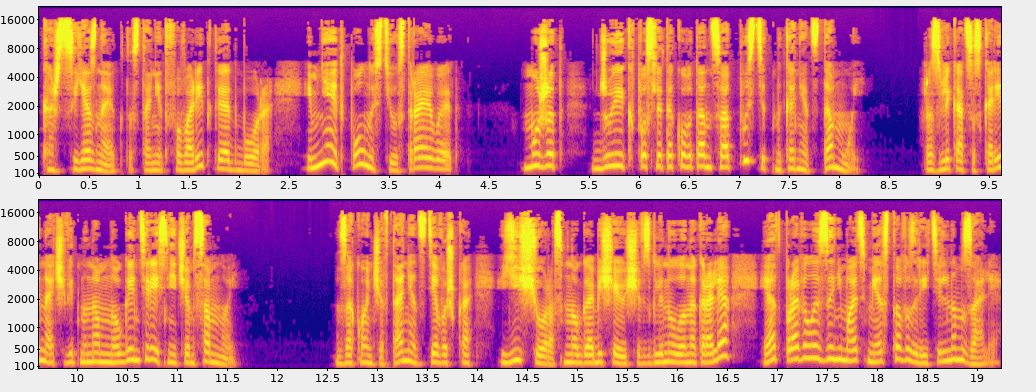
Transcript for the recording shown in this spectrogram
Кажется, я знаю, кто станет фавориткой отбора, и мне это полностью устраивает. Может, Джуик после такого танца отпустит, наконец, домой? Развлекаться с Кариной, очевидно, намного интереснее, чем со мной. Закончив танец, девушка еще раз многообещающе взглянула на короля и отправилась занимать место в зрительном зале.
